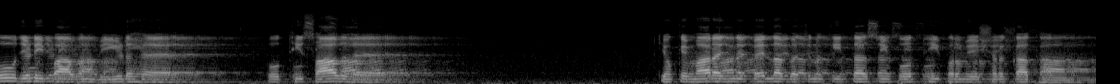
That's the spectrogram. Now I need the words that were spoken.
ਉਹ ਜਿਹੜੀ ਪਾਵਨ ਬੀੜ ਹੈ ਪੋਥੀ ਸਾਹਿਬ ਹੈ। ਕਿਉਂਕਿ ਮਹਾਰਾਜ ਨੇ ਪਹਿਲਾ ਬਚਨ ਕੀਤਾ ਸੀ, ਪੋਥੀ ਪਰਮੇਸ਼ਰ ਕਾ ਥਾਨ।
